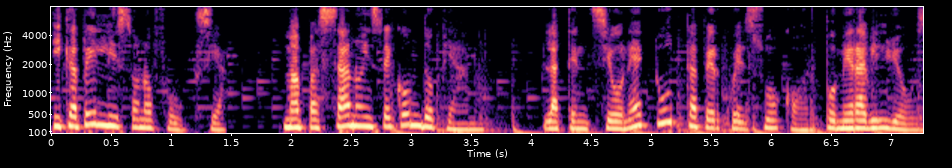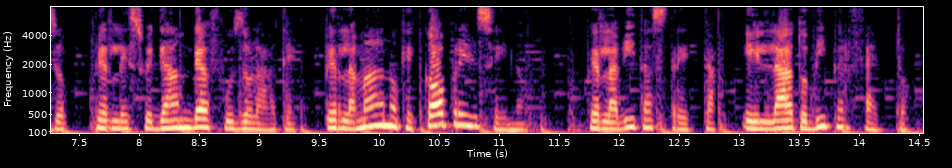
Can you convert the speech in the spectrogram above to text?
i capelli sono fucsia. Ma passano in secondo piano. L'attenzione è tutta per quel suo corpo meraviglioso, per le sue gambe affusolate, per la mano che copre il seno. Per la vita stretta, e il lato B perfetto.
